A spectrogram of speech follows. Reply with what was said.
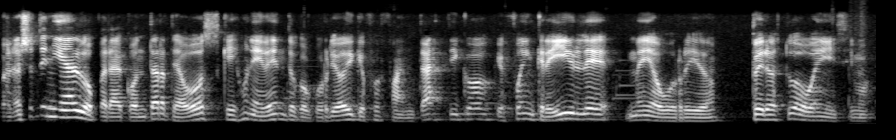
Bueno, yo tenía algo para contarte a vos, que es un evento que ocurrió hoy que fue fantástico, que fue increíble, medio aburrido, pero estuvo buenísimo.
